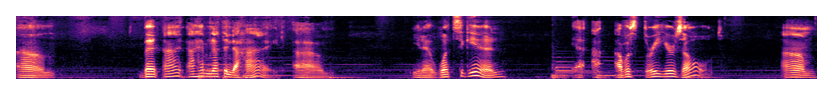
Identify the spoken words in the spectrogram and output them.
And um, but I, I have nothing to hide. Um, you know, once again, I, I was three years old. Um,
